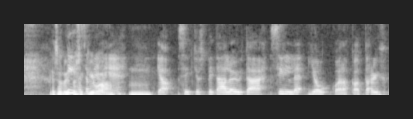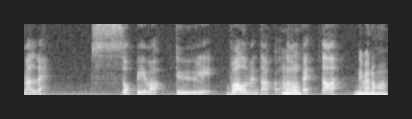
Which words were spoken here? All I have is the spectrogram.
ja se Mut oli tosi se kivaa. Mm. Ja sit just pitää löytää sille joukkueelle kautta ryhmälle sopiva tyyli valmentaa kautta mm. opettaa. Nimenomaan.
